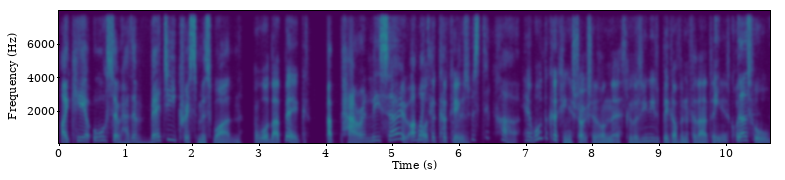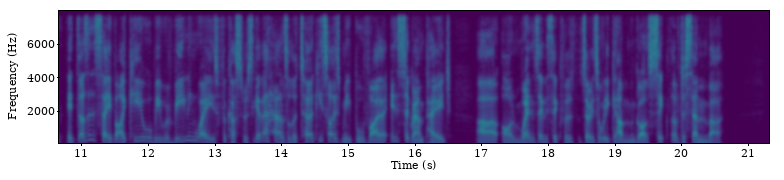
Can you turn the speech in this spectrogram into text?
IKEA also has a veggie Christmas one. What that big? Apparently so. I might are the take that for cooking- Christmas dinner. Yeah, what are the cooking instructions on this? Because you need a big oven for that, don't you? It It's quite does- tall. It doesn't say, but IKEA will be revealing ways for customers to get their hands on the turkey-sized meatball via their Instagram page uh, on Wednesday, the sixth of. So it's already come and gone. Sixth of December.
